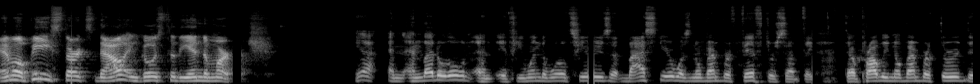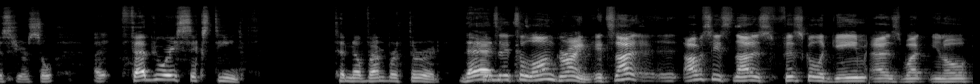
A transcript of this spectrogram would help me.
MLB starts now and goes to the end of March. Yeah, and and let alone and if you win the World Series, uh, last year was November fifth or something. They're probably November third this year. So uh, February sixteenth to November third. Then it's, it's, a long grind. It's not obviously it's not as physical a game as what you know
